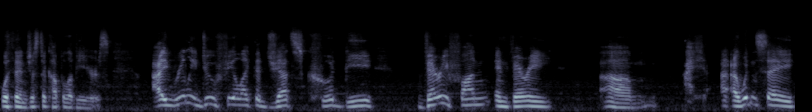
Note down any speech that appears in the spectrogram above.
within just a couple of years. I really do feel like the Jets could be very fun and very, um, I, I wouldn't say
